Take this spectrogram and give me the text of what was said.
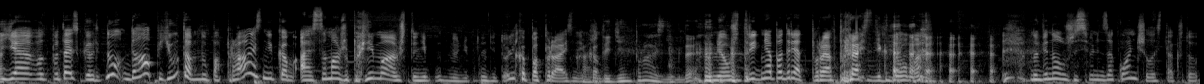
Я вот пытаюсь говорить, ну да, пью там, ну по праздникам, а я сама же понимаю, что не, ну, не, не только по праздникам. Каждый день праздник, да? У меня уже три дня подряд про праздник дома. Но вино уже сегодня закончилось, так что...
